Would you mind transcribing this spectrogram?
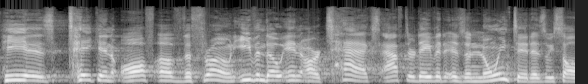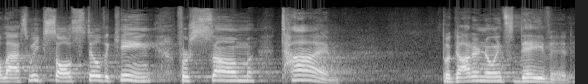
he is taken off of the throne, even though in our text, after David is anointed, as we saw last week, Saul's still the king for some time. But God anoints David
